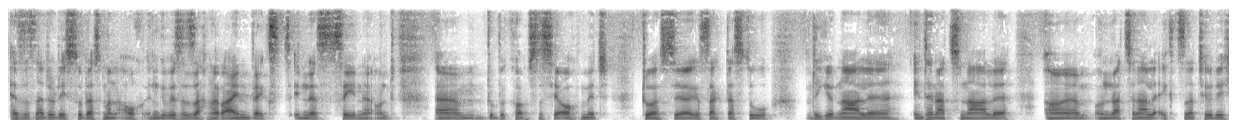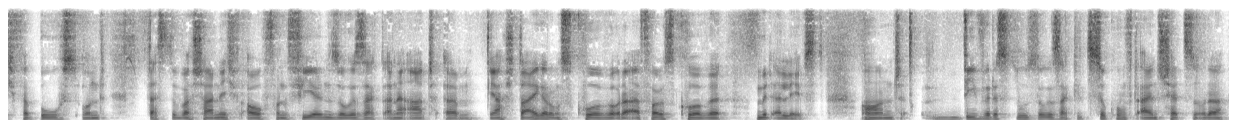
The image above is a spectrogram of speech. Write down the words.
es ist natürlich so, dass man auch in gewisse Sachen reinwächst in der Szene und ähm, du bekommst es ja auch mit. Du hast ja gesagt, dass du regionale, internationale ähm, und nationale Acts natürlich verbuchst und dass du wahrscheinlich auch von vielen so gesagt eine Art ähm, ja, Steigerungskurve oder Erfolgskurve miterlebst. Und wie würdest du so gesagt die Zukunft einschätzen oder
